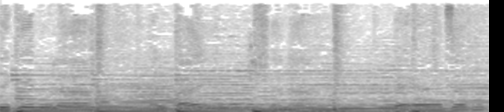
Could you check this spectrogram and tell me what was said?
חיכינו לך אלפיים שנה. בארץ אבות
